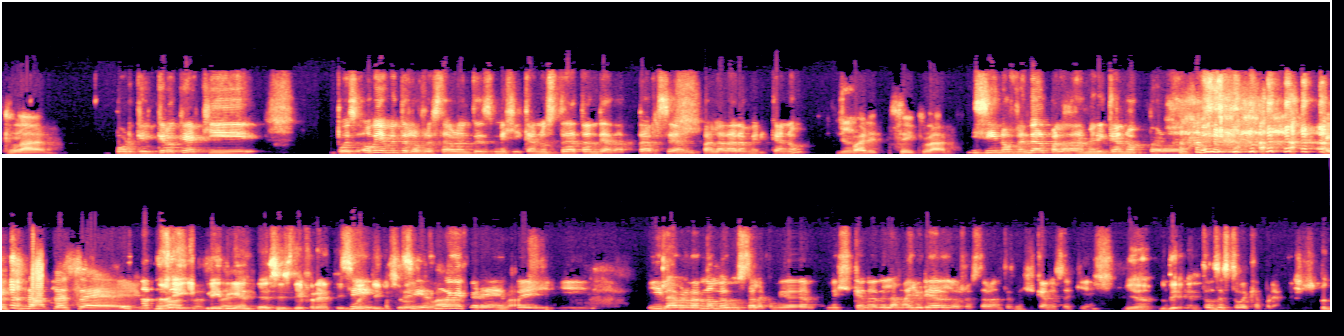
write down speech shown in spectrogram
Claro. porque creo que aquí, pues obviamente los restaurantes mexicanos tratan de adaptarse al paladar americano, Yeah. It- sí, claro. y sin ofender al paladar americano, pero It's not the same. Not No, the ingredientes es diferente, muy sí, difícil. sí, es muy claro, diferente claro. y, y- y la verdad no me gusta la comida mexicana de la mayoría de los restaurantes mexicanos aquí, Yeah, the, entonces tuve que aprender. but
